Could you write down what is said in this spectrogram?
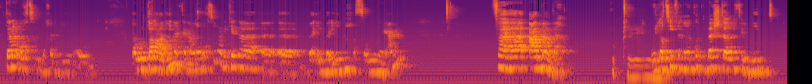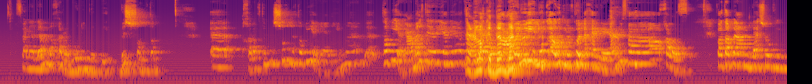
كنت أنا وأختي اللي خارجين أول أول طلعه لينا كان أنا وأختي بعد كده آه، آه، باقي الباقيين حصلونا يعني. فقعدنا عندها. أوكي. واللطيف إن أنا كنت بشتغل في البيت. فأنا لما خرجوني من البيت بالشنطة. آه خرجت من الشغل طبيعي يعني ما طبيعي. عملت يعني طبيعي. ده. بده. عملوا لي lock out من كل حاجة يعني فخلاص فطبعا لا شغل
